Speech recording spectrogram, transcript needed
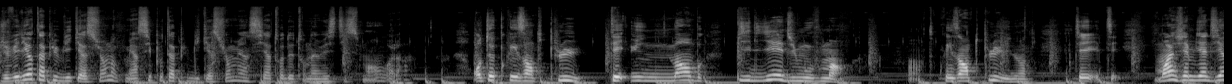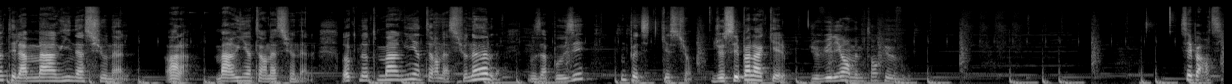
je vais lire ta publication. Donc merci pour ta publication, merci à toi de ton investissement. Voilà. On te présente plus. T'es une membre pilier du mouvement on te présente plus. Donc, moi, j'aime bien dire, tu es la Marie nationale. Voilà, Marie internationale. Donc, notre Marie internationale nous a posé une petite question. Je sais pas laquelle. Je vais lire en même temps que vous. C'est parti.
